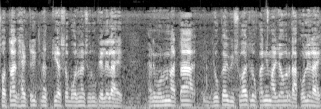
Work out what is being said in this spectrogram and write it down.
स्वतःच हॅट्रिक नक्की असं बोलणं सुरू केलेलं आहे. आणि म्हणून आता जो काही विश्वास लोकांनी माझ्यावर दाखवलेला आहे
